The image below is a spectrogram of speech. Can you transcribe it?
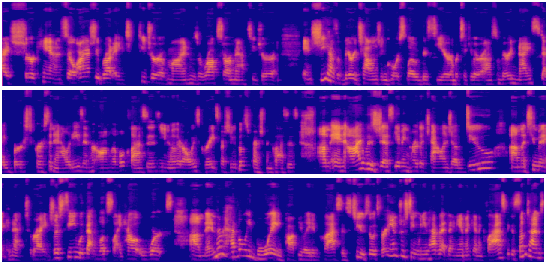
I sure can. So I actually brought a teacher of mine who's a rock star math teacher and she has a very challenging course load this year, in particular, uh, some very nice, diverse personalities in her on level classes. You know, they're always great, especially with those freshman classes. Um, and I was just giving her the challenge of do um, a two minute connect, right? Just see what that looks like, how it works. Um, and they're heavily boy populated classes too. So it's very interesting when you have that dynamic in a class because sometimes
